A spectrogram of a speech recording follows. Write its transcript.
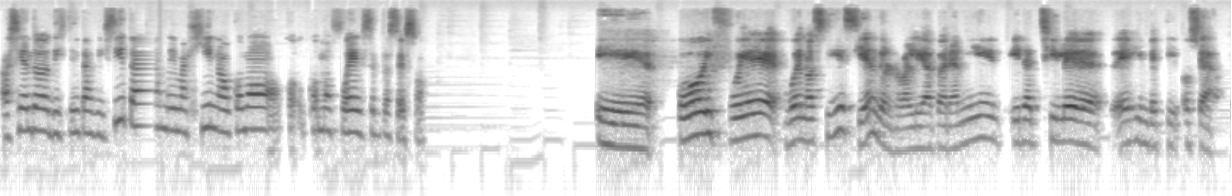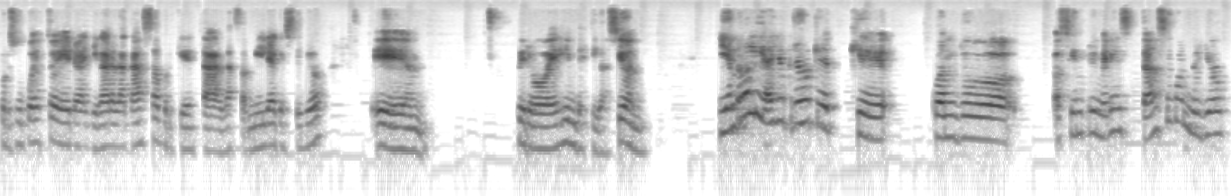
haciendo distintas visitas, me imagino. ¿Cómo, cómo fue ese proceso? Eh, hoy fue, bueno, sigue siendo en realidad. Para mí ir a Chile es investigar, o sea, por supuesto era llegar a la casa porque está la familia, qué sé yo, eh, pero es investigación. Y en realidad yo creo que, que cuando, así en primera instancia, cuando yo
